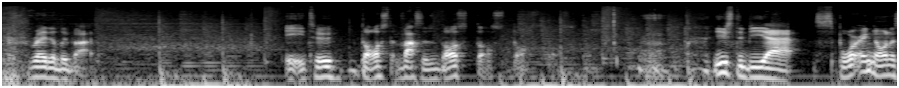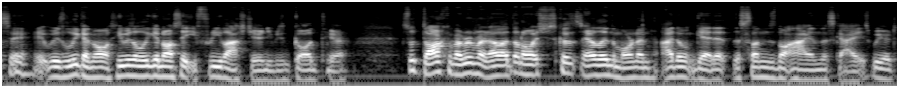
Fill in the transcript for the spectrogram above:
incredibly bad. 82. Dost. Vasses. Dost. Dost. Dost. Dost. used to be uh, Sporting, I want to say. It was Liga NOS. He was a Liga NOS 83 last year, and he was god tier. So dark in my room right now. I don't know. It's just because it's early in the morning. I don't get it. The sun's not high in the sky. It's weird.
